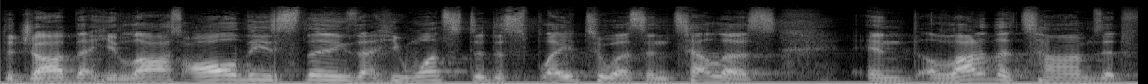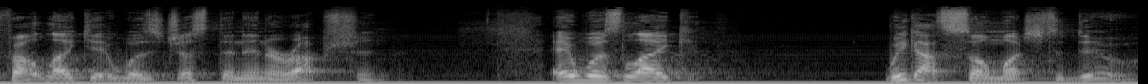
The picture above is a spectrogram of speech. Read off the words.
the job that he lost, all these things that he wants to display to us and tell us. And a lot of the times it felt like it was just an interruption. It was like, we got so much to do.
